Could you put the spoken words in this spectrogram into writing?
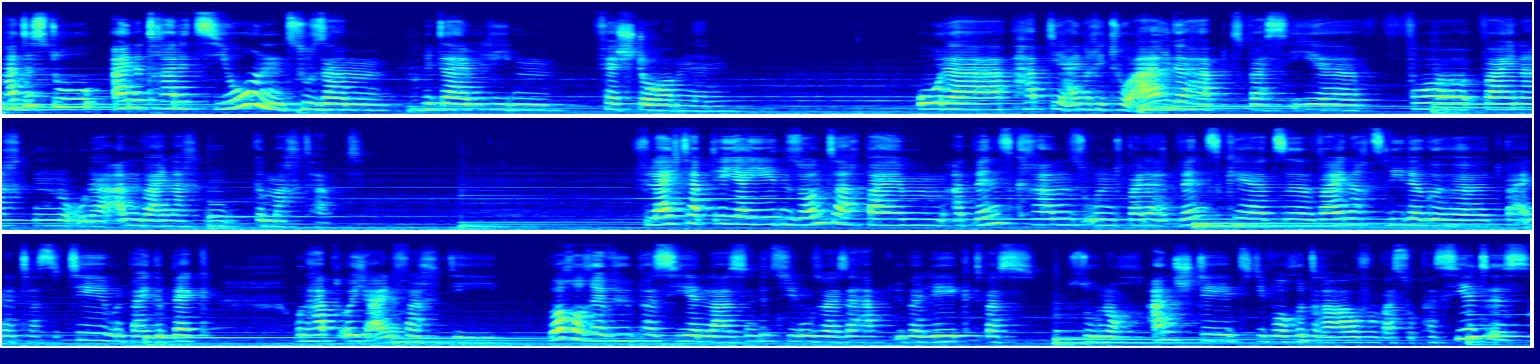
Hattest du eine Tradition zusammen mit deinem lieben Verstorbenen? Oder habt ihr ein Ritual gehabt, was ihr vor Weihnachten oder an Weihnachten gemacht habt? Vielleicht habt ihr ja jeden Sonntag beim Adventskranz und bei der Adventskerze Weihnachtslieder gehört, bei einer Tasse Tee und bei Gebäck und habt euch einfach die Woche Revue passieren lassen, beziehungsweise habt überlegt, was so noch ansteht, die Woche drauf und was so passiert ist.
